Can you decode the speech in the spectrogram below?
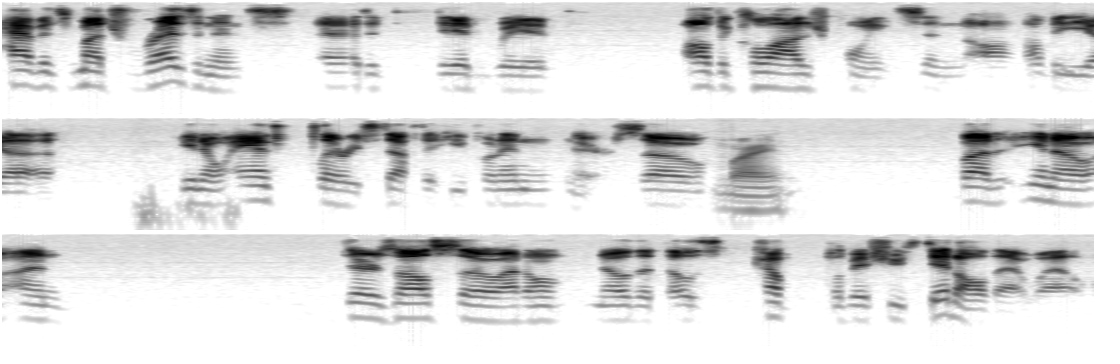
have as much resonance as it did with all the collage points and all the uh, you know ancillary stuff that he put in there. So, Right. but you know, and there's also I don't know that those couple of issues did all that well.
